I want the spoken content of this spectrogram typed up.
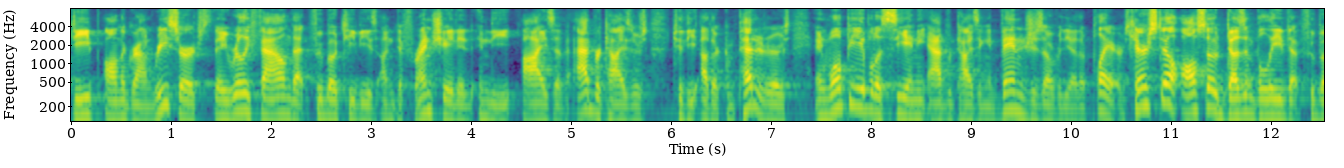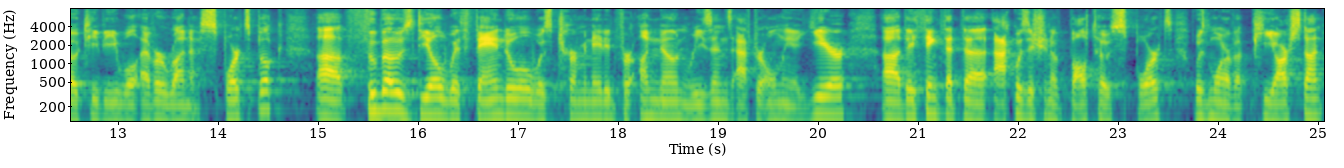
deep on the ground research, they really found that Fubo TV is undifferentiated in the eyes of advertisers to the other competitors and won't be able to see any advertising advantages over the other players. Kerrisdale also doesn't believe that Fubo TV will ever run a sports book uh, Fubo's deal with FanDuel was terminated for unknown reasons after only a year. Uh, they think that the acquisition of Balto Sports was more of a PR stunt.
